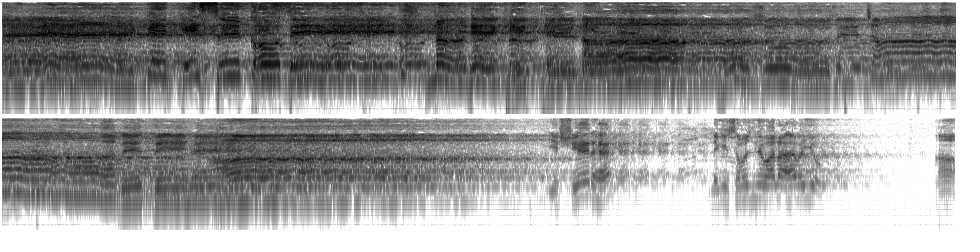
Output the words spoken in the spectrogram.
हैं कि किसको देना समझने वाला है भैया हाँ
